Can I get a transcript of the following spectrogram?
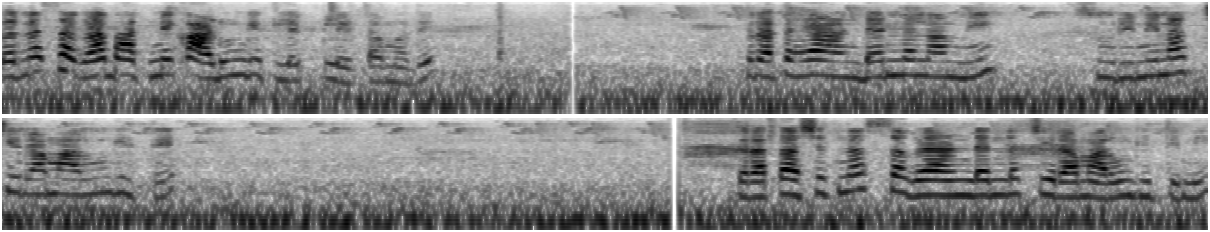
तर ना सगळ्या भात मी काढून घेतले प्लेटामध्ये. तर आता ह्या अंड्यांना ना मी सुरीने ना चिरा मारून घेते. तर आता असेच ना सगळ्या अंड्यांना चिरा मारून घेते मी.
